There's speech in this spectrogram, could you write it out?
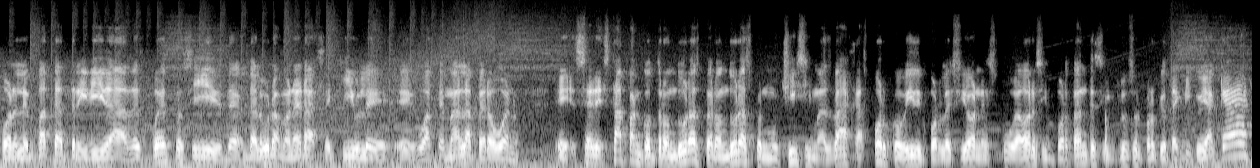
por el empate a Trinidad. Después, pues sí, de, alguna manera asequible eh, Guatemala, pero bueno, eh, se destapan contra Honduras, pero Honduras con muchísimas bajas por COVID y por lesiones, jugadores importantes, incluso el propio técnico. Y acá,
